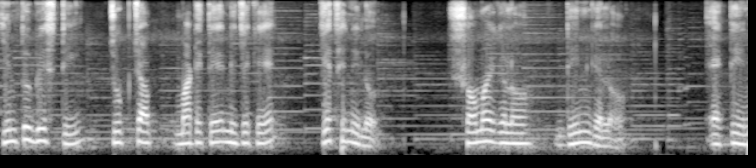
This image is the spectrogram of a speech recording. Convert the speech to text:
কিন্তু বীজটি চুপচাপ মাটিতে নিজেকে গেঁথে নিল। সময় গেল, দিন গেল। একদিন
